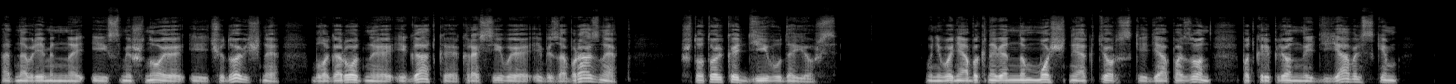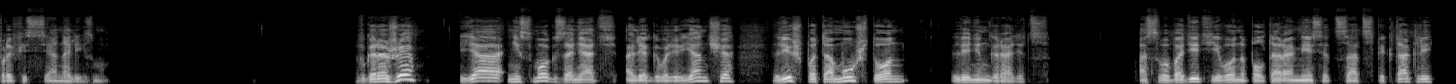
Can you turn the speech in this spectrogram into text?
одновременно и смешное, и чудовищное, благородное и гадкое, красивое и безобразное, что только диву даешься. У него необыкновенно мощный актерский диапазон, подкрепленный дьявольским профессионализмом. В гараже я не смог занять Олега Валерьяновича лишь потому, что он ленинградец. Освободить его на полтора месяца от спектаклей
